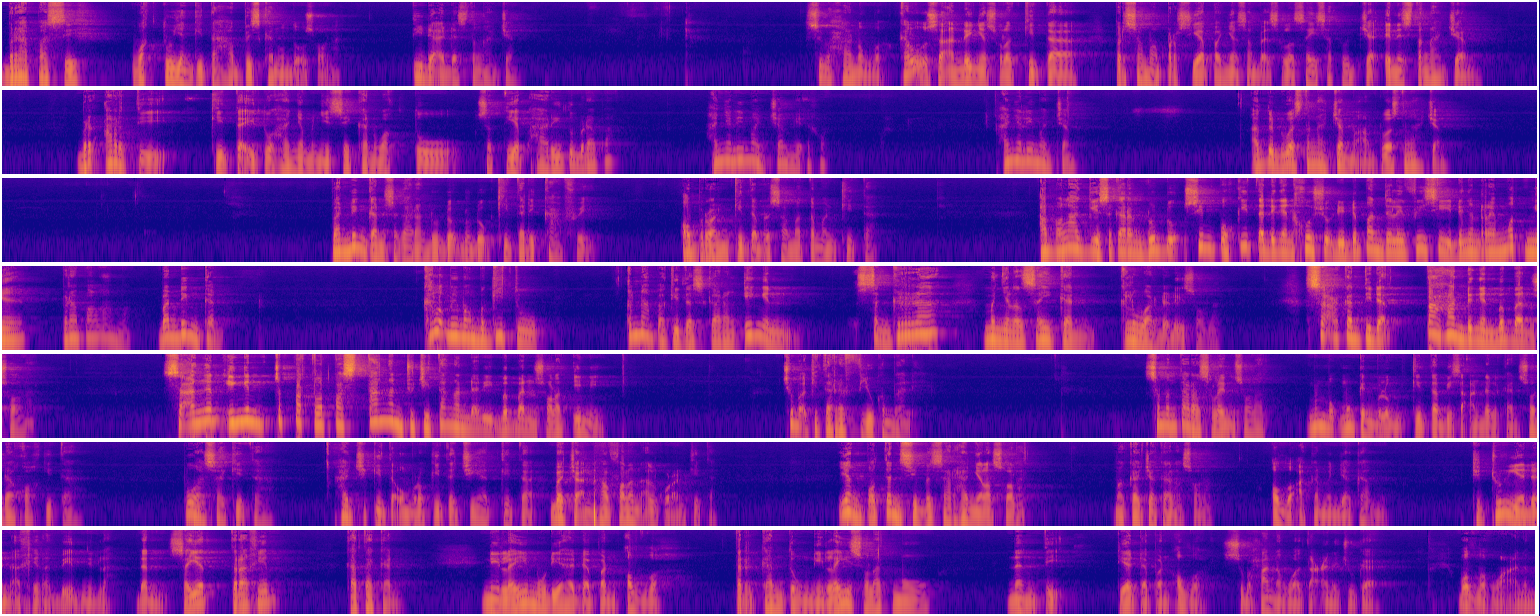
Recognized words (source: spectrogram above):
Berapa sih waktu yang kita habiskan untuk sholat? Tidak ada setengah jam. Subhanallah. Kalau seandainya sholat kita bersama persiapannya sampai selesai satu jam, ini setengah jam. Berarti kita itu hanya menyisihkan waktu setiap hari itu berapa? Hanya lima jam ya ikhwan. Hanya lima jam. Atau dua setengah jam, maaf, dua setengah jam. Bandingkan sekarang duduk-duduk kita di kafe. Obrolan kita bersama teman kita. Apalagi sekarang duduk simpuh kita dengan khusyuk di depan televisi dengan remotenya. Berapa lama? Bandingkan. Kalau memang begitu, kenapa kita sekarang ingin segera menyelesaikan keluar dari sholat? Seakan tidak tahan dengan beban sholat. Seakan ingin cepat lepas tangan, cuci tangan dari beban sholat ini. Coba kita review kembali. Sementara selain sholat, mungkin belum kita bisa andalkan sodakoh kita, puasa kita, haji kita, umroh kita, jihad kita, bacaan hafalan Al-Quran kita. Yang potensi besar hanyalah sholat. Maka jagalah sholat. Allah akan menjagamu di dunia dan akhirat biidnillah. Dan saya terakhir katakan, nilaimu di hadapan Allah tergantung nilai solatmu nanti di hadapan Allah subhanahu wa ta'ala juga. Wallahu a'lam.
